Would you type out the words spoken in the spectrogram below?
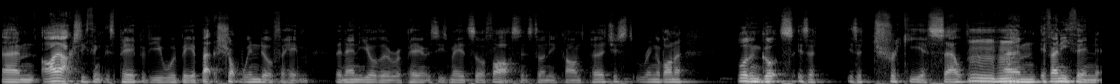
Um, I actually think this pay per view would be a better shop window for him than any other appearance he's made so far since Tony Khan's purchased Ring of Honor. Blood and Guts is a is a trickier sell. Um, if anything,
